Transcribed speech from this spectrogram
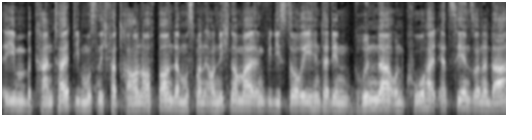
eben Bekanntheit, die muss nicht Vertrauen aufbauen, da muss man auch nicht nochmal irgendwie die Story hinter den Gründer und Co. halt erzählen, sondern da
